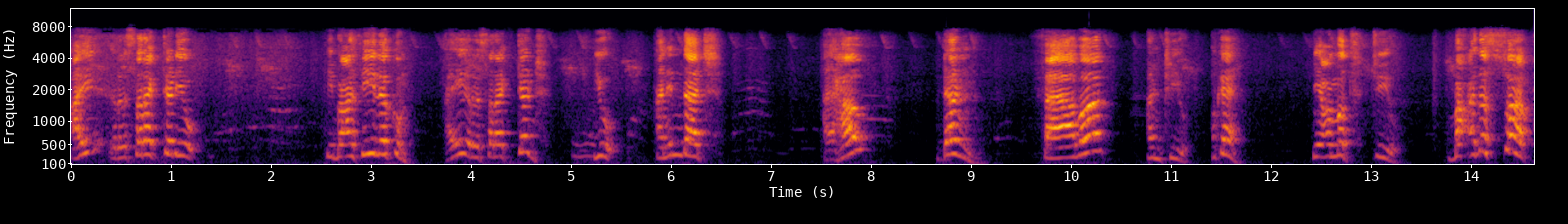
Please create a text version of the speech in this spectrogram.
I resurrected you. Fi ba'thi lakum. I resurrected you. And in that, I have done favor unto you. Okay? Ni'mat to you. بعد الصدق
